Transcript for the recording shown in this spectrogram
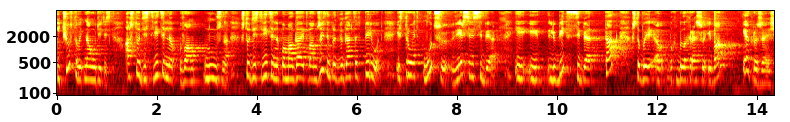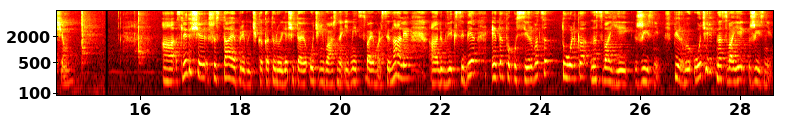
и чувствовать научитесь, а что действительно вам нужно, что действительно помогает вам в жизни продвигаться вперед и строить лучшую версию себя. И, и любить себя так, чтобы э, было хорошо и вам, и окружающим. А следующая, шестая привычка, которую я считаю очень важно иметь в своем арсенале а, любви к себе, это фокусироваться только на своей жизни. В первую очередь на своей жизни.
